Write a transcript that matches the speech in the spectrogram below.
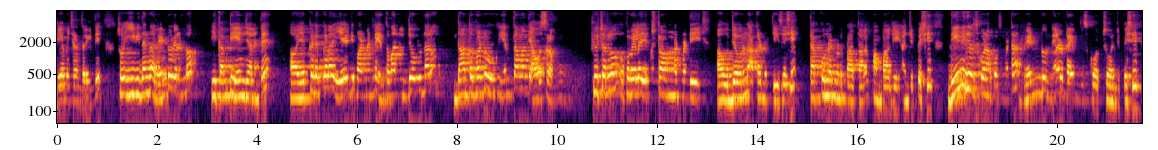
నియమించడం జరిగింది. సో ఈ విధంగా రెండు నెలల్లో ఈ కమిటీ ఏం చేయాలంటే ఎక్కడెక్కడ ఏ డిపార్ట్మెంట్లో ఎంతమంది ఉద్యోగులు ఉన్నారు దాంతోపాటు ఎంతమంది అవసరము. ఫ్యూచర్లో ఒకవేళ ఎక్స్ట్రా ఉన్నటువంటి ఆ ఉద్యోగులను అక్కడ నుండి తీసేసి తక్కువ ఉన్నటువంటి ప్రాంతాలకు పంపాలి అని చెప్పేసి దీన్ని తెలుసుకోవడం కోసమట రెండు నెలలు టైం తీసుకోవచ్చు అని చెప్పేసి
